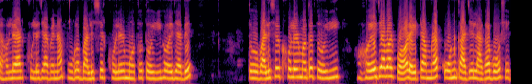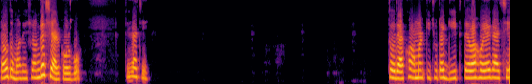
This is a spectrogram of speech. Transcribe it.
তাহলে আর খুলে যাবে না। পুরো বালিশের খোলের মতো তৈরি হয়ে যাবে। তো বালিশের খোলের মতো তৈরি হয়ে যাবার পর এটা আমরা কোন কাজে লাগাবো সেটাও তোমাদের সঙ্গে শেয়ার করব। ঠিক আছে? তো দেখো আমার কিছুটা গিট দেওয়া হয়ে গেছে।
